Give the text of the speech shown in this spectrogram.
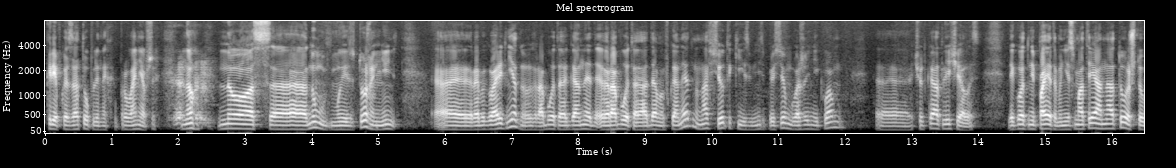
крепко затопленных и провонявших, но, но с, э, ну, мы тоже не, Э, Рэбе говорит, нет, ну, работа, Ганед, работа Адама в Ганеден, она все-таки, извините, при всем уважении к вам, э, чутка отличалась. Так вот, не поэтому, несмотря на то, что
